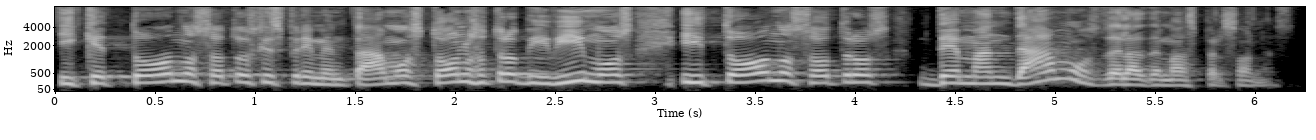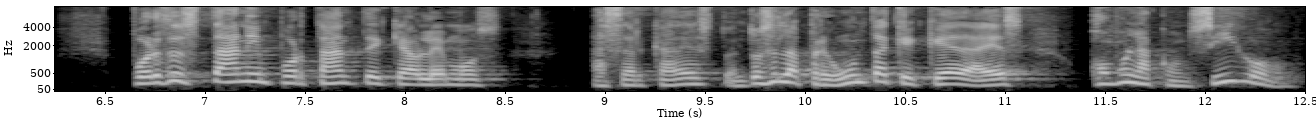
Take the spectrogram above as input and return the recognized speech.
y que todos nosotros que experimentamos, todos nosotros vivimos y todos nosotros demandamos de las demás personas. Por eso es tan importante que hablemos acerca de esto. Entonces la pregunta que queda es, ¿cómo la consigo?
